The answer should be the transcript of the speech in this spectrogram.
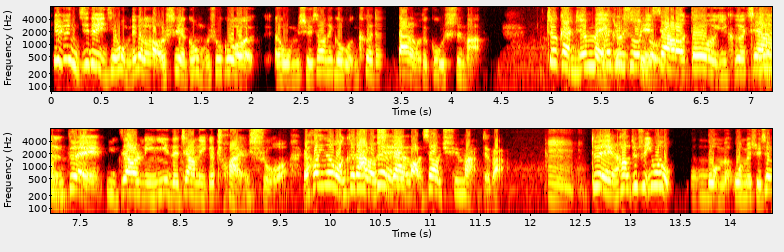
因为你记得以前我们那个老师也跟我们说过，呃，我们学校那个文科的大楼的故事嘛。就感觉每个学校都有一个这样嗯，对比较灵异的这样的一个传说。然后因为文科大楼是在老校区嘛，对吧？嗯，对，然后就是因为我们我们学校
